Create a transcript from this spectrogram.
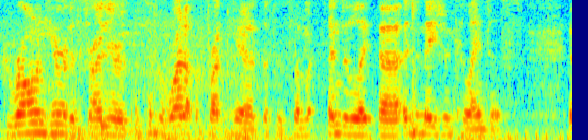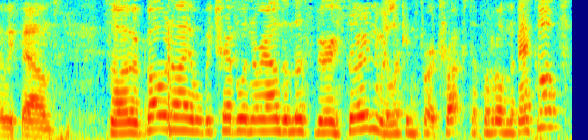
grown here in Australia is the timber right up the front here. This is some Indole- uh, Indonesian calanthus that we found. So Bo and I will be travelling around in this very soon. We're looking for a truck to put it on the back of.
